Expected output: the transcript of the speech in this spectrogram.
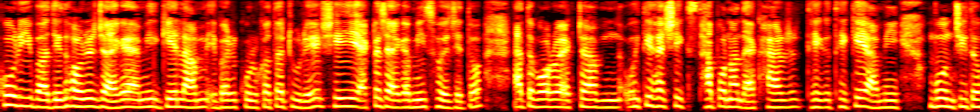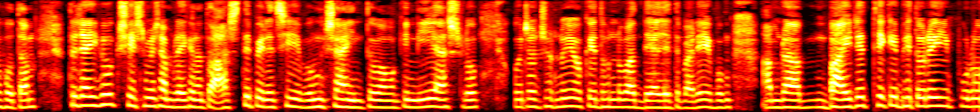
করি বা যে ধরনের জায়গায় আমি গেলাম এবার কলকাতা ট্যুরে সেই একটা জায়গা মিস হয়ে যেত। এত বড় একটা ঐতিহাসিক স্থাপনা দেখার থেকে আমি বঞ্চিত হতাম। তো যাই হোক শেষমেশ আমরা এখানে তো আসতে পেরেছি এবং শাহিন তো আমাকে নিয়ে আসলো। ওইটার জন্যই ওকে ধন্যবাদ দেওয়া যেতে পারে এবং আমরা বাইরের থেকে ভেতরেই পুরো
